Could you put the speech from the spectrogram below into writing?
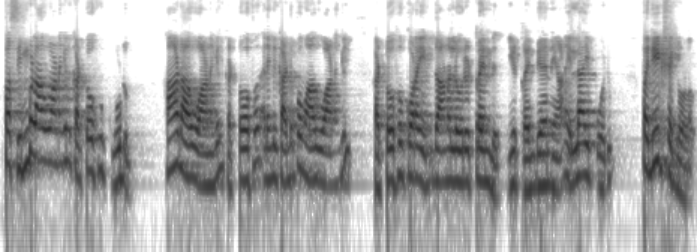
അപ്പൊ സിമ്പിൾ ആവുകയാണെങ്കിൽ കട്ട് ഓഫ് കൂടും. ഹാർഡ് ആവുകയാണെങ്കിൽ കട്ട് ഓഫ് അല്ലെങ്കിൽ കടുപ്പമാകുകയാണെങ്കിൽ കട്ട് ഓഫ് കുറയും. ഇതാണല്ലോ ഒരു ട്രെൻഡ് ഈ ട്രെൻഡ് തന്നെയാണ് എല്ലായ്പ്പോഴും പരീക്ഷയ്ക്കുള്ളത്.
